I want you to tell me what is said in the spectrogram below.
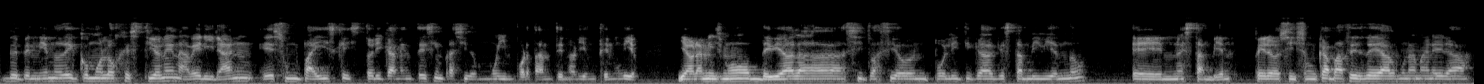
dependiendo de cómo lo gestionen, a ver, Irán es un país que históricamente siempre ha sido muy importante en Oriente Medio. Y ahora mismo, debido a la situación política que están viviendo, eh, no están bien. Pero si son capaces de alguna manera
